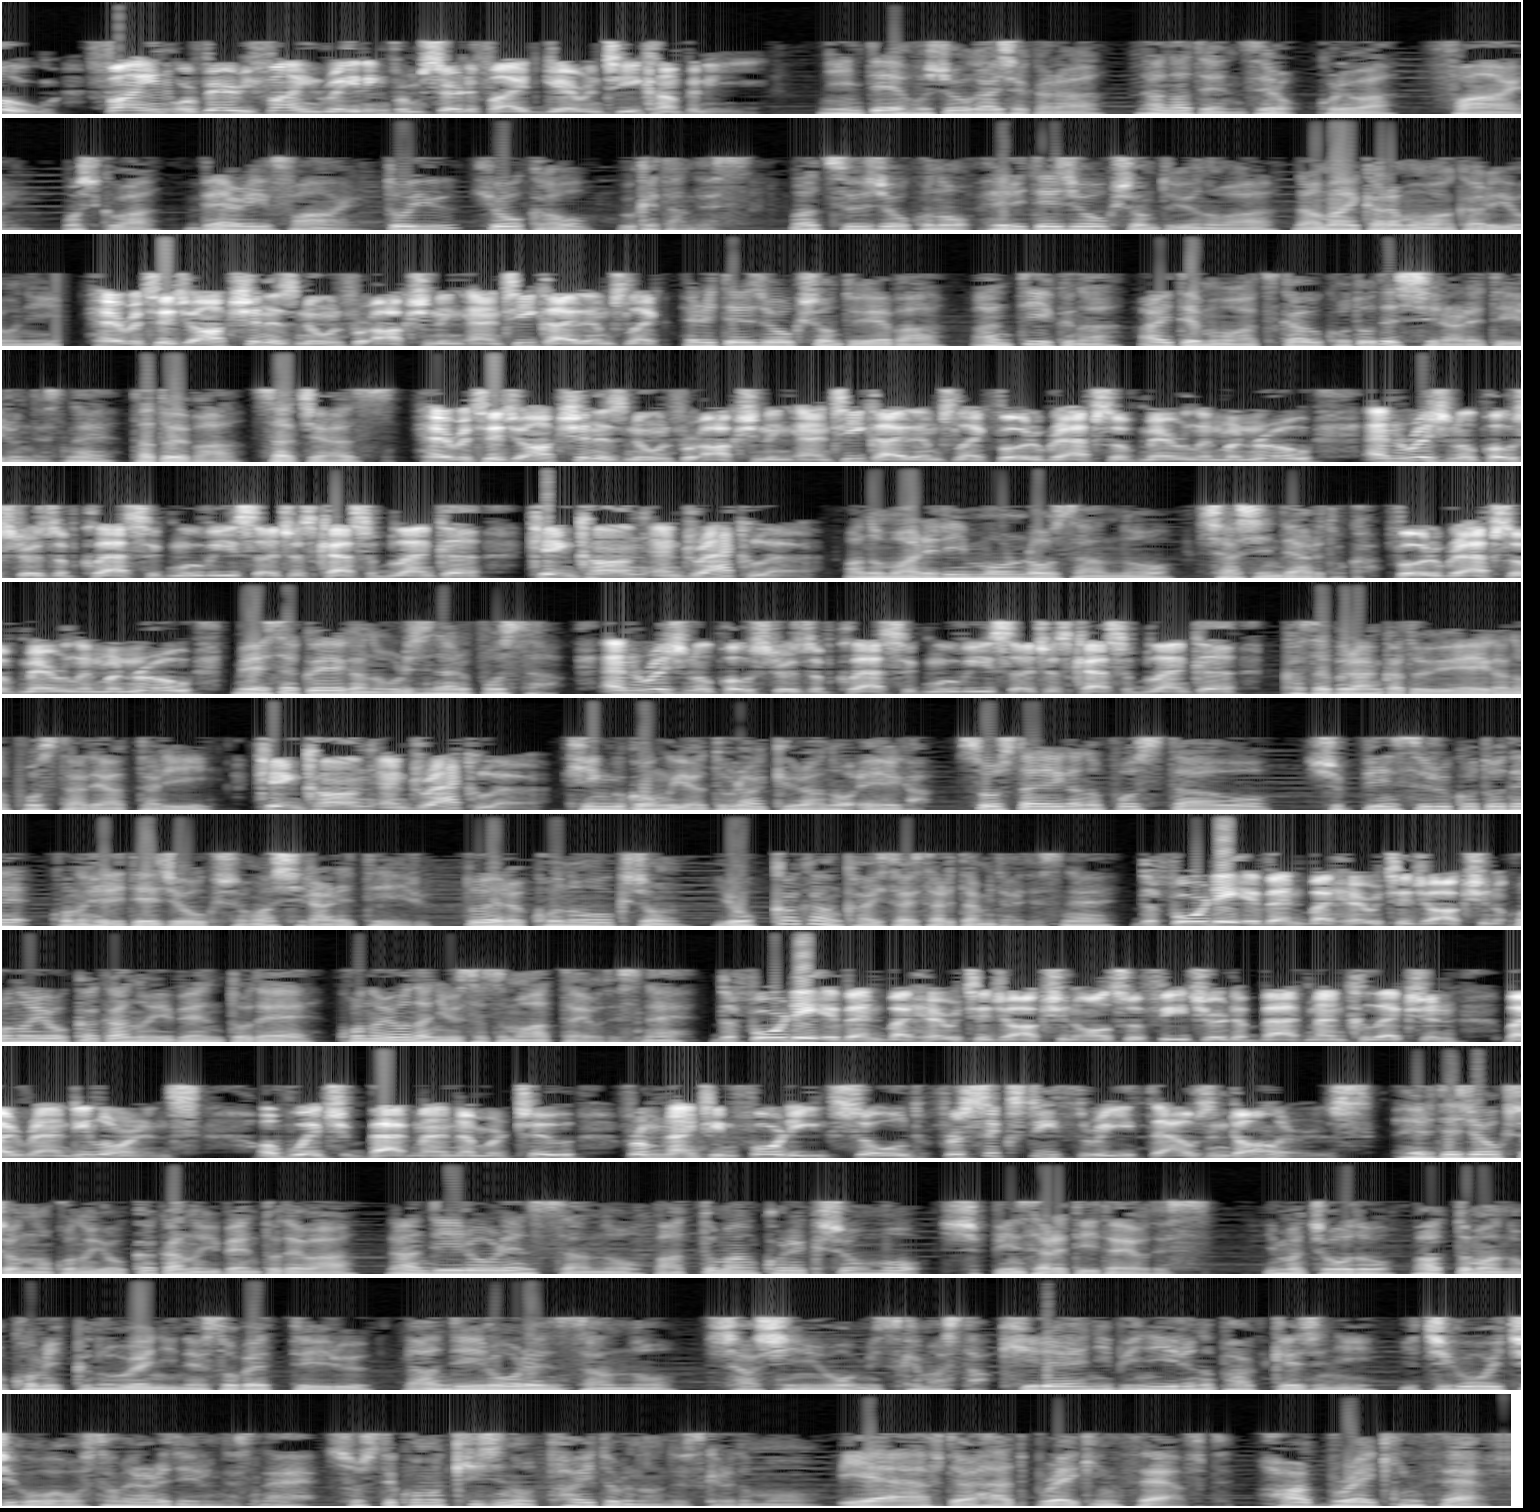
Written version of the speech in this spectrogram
fine or very fine rating from Certified Guarantee Company. 認定保証会社から7.0、これは fine もしくは very fine という評価を受けたんです。まあ通常このヘリテージオークションというのは名前からもわかるように Heritage Auction is known for auctioning antique items like ヘリテージオークションといえばアンティークなアイテムを扱うことで知られているんですね。例えば such as Heritage Auction is known for auctioning antique items like photographs of Marilyn Monroe and original posters of classic movies such as Casablanca, King Kong, and Dracula. あのマリリン・モンローさんの写真であるとか Photographs of Marilyn Monroe 名作映画のオリジナルポスタ and original posters of classic movies such as Casablanca, ー、カサブランカという映画のポスターであったり King Kong, and Dracula. キングコングやドラキュラの映画、そうした映画のポスターを出品することで、このヘリテージオークションは知られている。どうやらこのオークション、4日間開催されたみたいですね。The four-day event by Heritage Auction この4日間のイベントで、このような入札もあったようですね。The four-day event by Heritage Auction also featured a Batman collection by Randy Lawrence, of which Batman number 2 from 1940 sold for $63,000. ヘリテージオークションのこの4日間のイベントでは、ランディ・ローレンスさんのバットマンコレクションも出品されていたようです。今ちょうどバットマンのコミックの上に寝そべっているランディ・ローレンスさんの写真を見つけました。綺麗にビニールのパッケージに一号一号が収められているんですね。そしてこの記事のタイトルなんですけれども Yeah, after heartbreaking theft. Heartbreaking theft.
